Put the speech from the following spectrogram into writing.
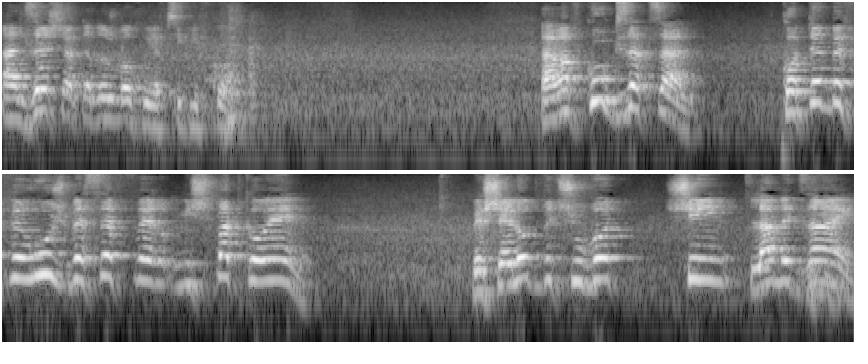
על זה שהקדוש ברוך הוא יפסיק לפקוד. הרב קוק זצ"ל כותב בפירוש בספר משפט כהן בשאלות ותשובות זין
